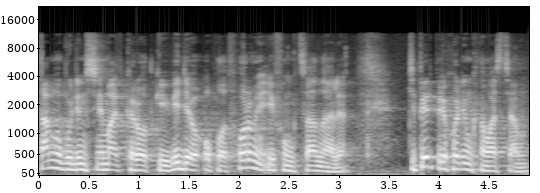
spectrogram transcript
Там мы будем снимать короткие видео о платформе и функционале. Теперь переходим к новостям.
